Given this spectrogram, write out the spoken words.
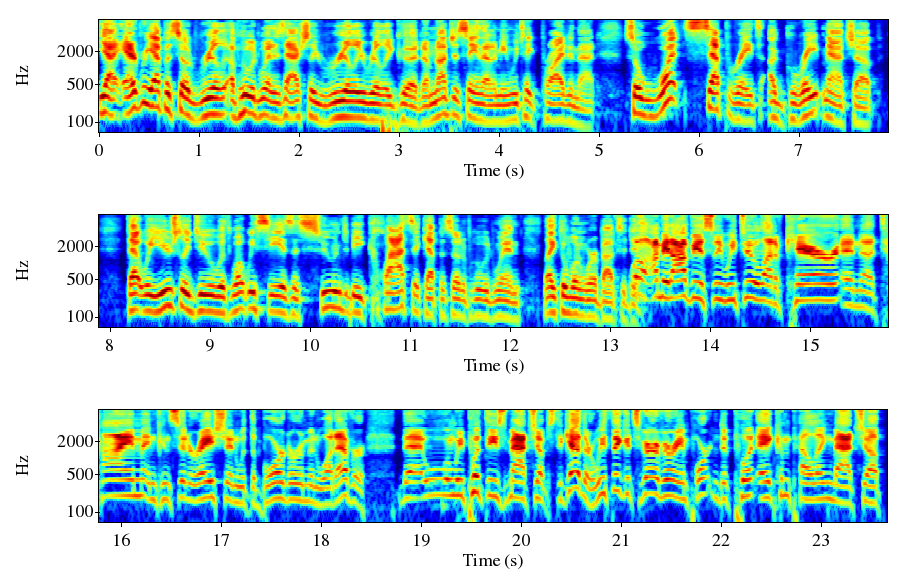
Yeah, every episode really of Who Would Win is actually really, really good. I'm not just saying that. I mean, we take pride in that. So, what separates a great matchup that we usually do with what we see as a soon-to-be classic episode of Who Would Win, like the one we're about to do? Well, I mean, obviously, we do a lot of care and uh, time and consideration with the boardroom and whatever. That when we put these matchups together, we think it's very, very important to put a compelling matchup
